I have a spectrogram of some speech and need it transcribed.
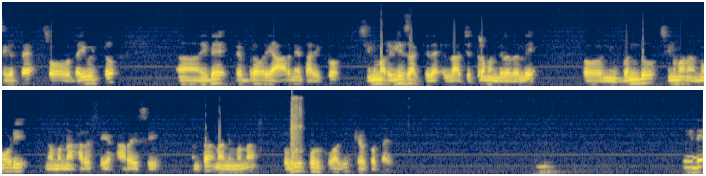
ಸಿಗುತ್ತೆ. ಸೊ ದಯವಿಟ್ಟು ಇದೇ ಫೆಬ್ರವರಿ ಆರನೇ ತಾರೀಕು. ಸಿನಿಮಾ ರಿಲೀಸ್ ಆಗ್ತಿದೆ ಎಲ್ಲಾ ಚಿತ್ರಮಂದಿರದಲ್ಲಿ. ಸೊ ನೀವು ಬಂದು ಸಿನಿಮಾನ ನೋಡಿ, ನಮ್ಮನ್ನ ಹರಸಿ, ಹಾರೈಸಿ ಅಂತ ನಾನು ನಿಮ್ಮನ್ನ ಹೃದಯಪೂರ್ವಕವಾಗಿ ಕೇಳ್ಕೊತಾ ಇದ್ದೀನಿ. ಇದೇ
